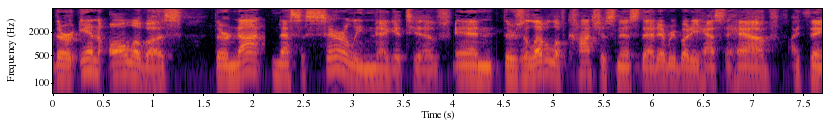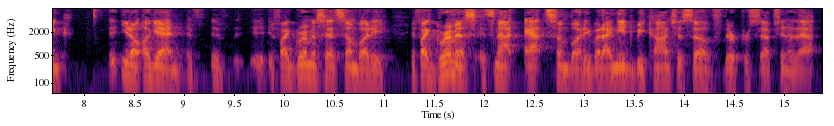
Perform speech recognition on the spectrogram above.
They're in all of us. They're not necessarily negative, and there's a level of consciousness that everybody has to have. I think, you know, again, if if if I grimace at somebody, if I grimace, it's not at somebody, but I need to be conscious of their perception of that.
